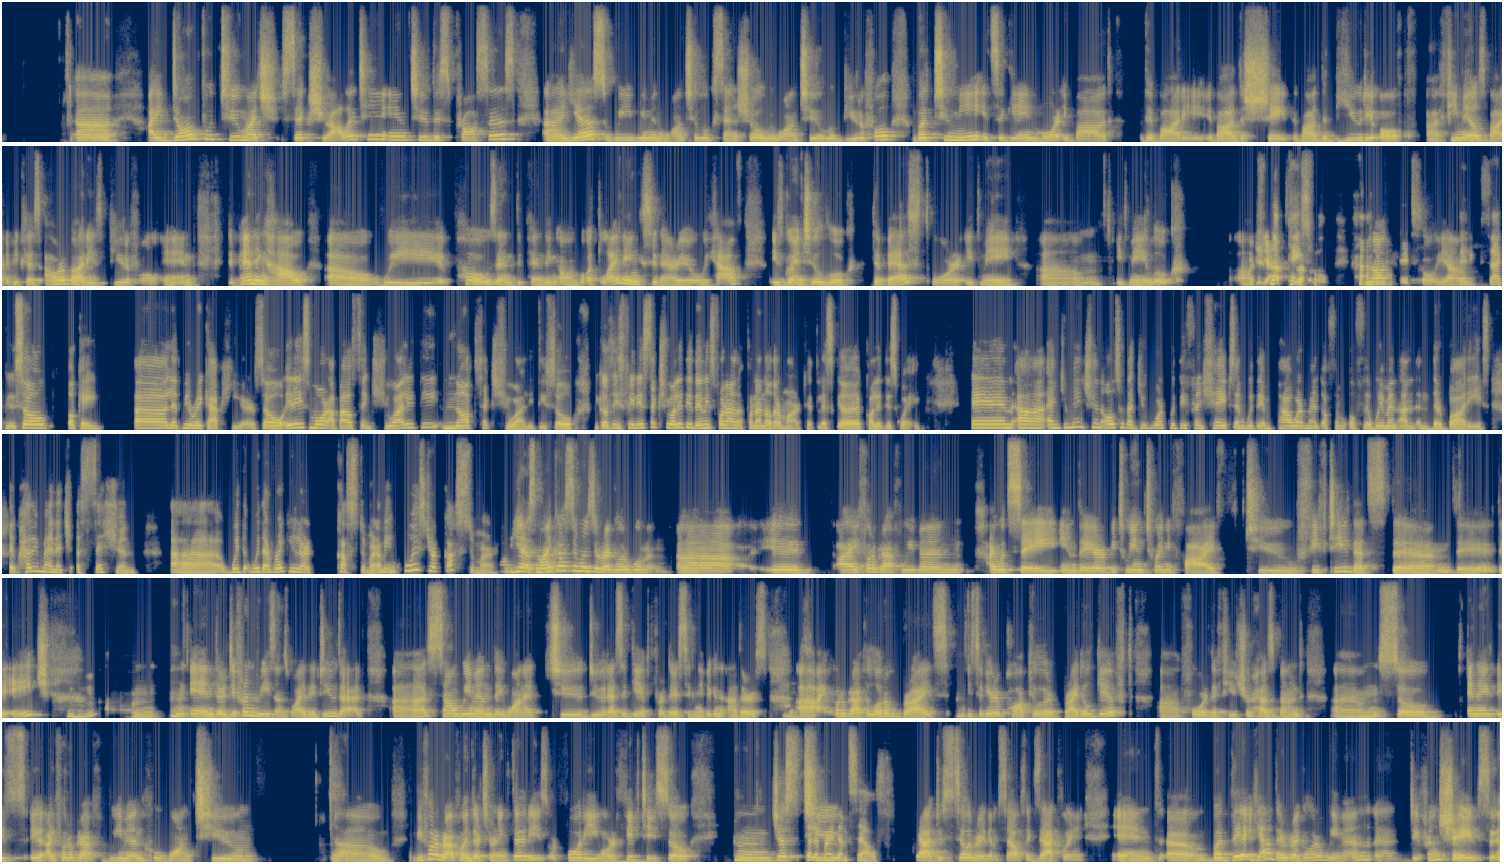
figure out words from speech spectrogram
uh, I don't put too much sexuality into this process. Uh, yes, we women want to look sensual, we want to look beautiful, but to me, it's again more about the body, about the shape, about the beauty of a female's body, because our body is beautiful. And depending how uh, we pose and depending on what lighting scenario we have, is going to look the best, or it may um, it may look uh, yeah, not tasteful. So not tasteful, yeah. Exactly. So, okay, uh, let me recap here. So it is more about sensuality, not sexuality. So because if it is sexuality, then it's for, a, for another market. Let's uh, call it this way. And uh, and you mentioned also that you work with different shapes and with the empowerment of the, of the women and, and their bodies. How do you manage a session uh, with with a regular customer? I mean, who is your customer? Yes, my customer is a regular woman. Uh, it, I photograph women, I would say in their between 25 to 50, that's the, the, the age. Mm-hmm. Um, and there are different reasons why they do that. Uh, some women, they wanted to do it as a gift for their significant others. Yes. Uh, I photograph a lot of brides. It's a very popular bridal gift uh, for the future husband. Um, so and it, it's it, I photograph women who want to uh, be photographed when they're turning 30s or 40 or 50. So um, just celebrate to, themselves yeah just celebrate themselves exactly. And um, but they yeah they're regular women uh, different shapes.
